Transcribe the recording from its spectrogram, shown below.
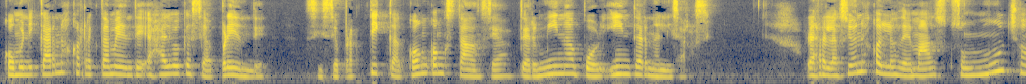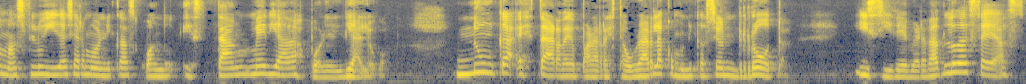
Comunicarnos correctamente es algo que se aprende. Si se practica con constancia, termina por internalizarse. Las relaciones con los demás son mucho más fluidas y armónicas cuando están mediadas por el diálogo. Nunca es tarde para restaurar la comunicación rota y si de verdad lo deseas,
